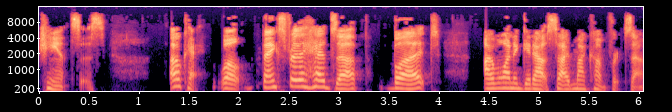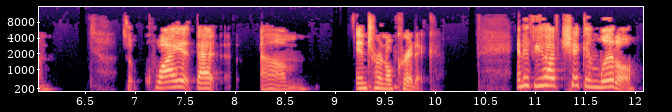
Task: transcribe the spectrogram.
chances. Okay, well, thanks for the heads up, but I want to get outside my comfort zone. So quiet that um, internal critic. And if you have Chicken Little,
